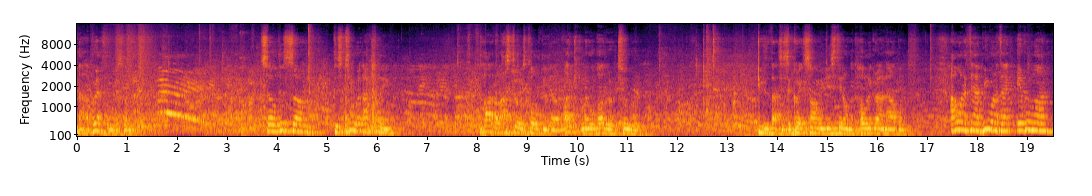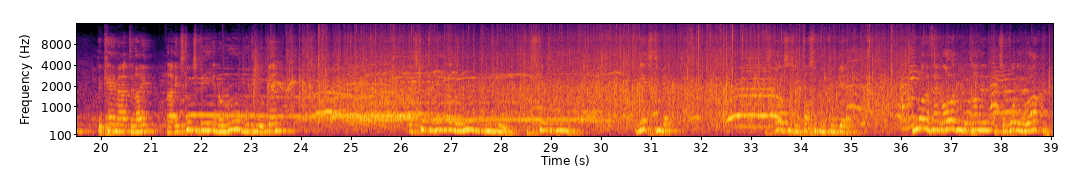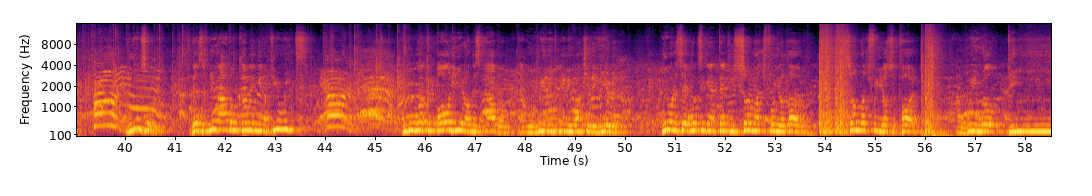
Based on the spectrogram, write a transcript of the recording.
breath almost. So this um, this tour actually part of the last tour is called the uh, Like No Other Tour. Due to the fact it's a great song we just did on the Holy Ground album. I want to thank, we want to thank everyone that came out tonight. Uh, it's good to be in a room with you again. It's good to be in a room with you. Next to you. As close as we possibly can get. We want to thank all of you for coming and supporting rock music. There's a new album coming in a few weeks. We've been working all year on this album and we really, really want you to hear it. We want to say once again, thank you so much for your love, so much for your support, and we will be.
